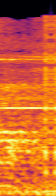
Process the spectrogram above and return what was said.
上。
